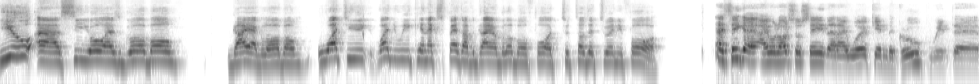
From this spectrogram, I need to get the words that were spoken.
you as CEO as Global, Gaia Global, what you what we can expect of Gaia Global for 2024? I think I, I will also say that I work in the group with uh,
